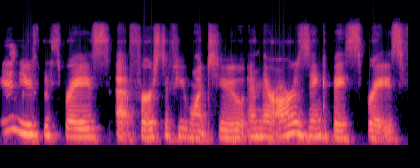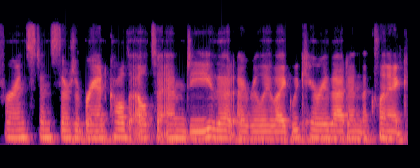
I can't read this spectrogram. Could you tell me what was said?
can use the sprays at first if you want to and there are zinc based sprays. For instance there's a brand called EltaMD that i really like. We carry that in the clinic.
